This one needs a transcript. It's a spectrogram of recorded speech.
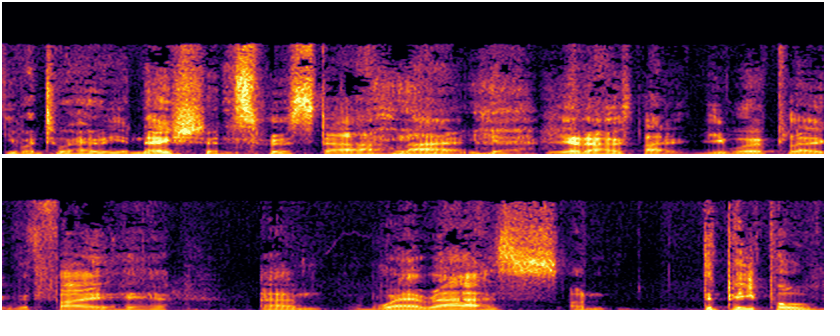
you went to Aryan Nations for a start, like, Yeah. you know, it's like you were playing with fire here. Um, whereas on the people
